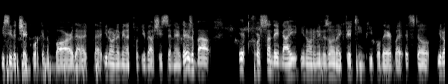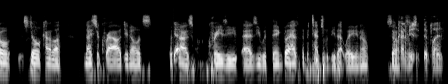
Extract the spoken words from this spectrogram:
You see the chick working the bar that I, that you know what I mean. I told you about. She's sitting there. There's about it for Sunday night, you know what I mean? There's only like 15 people there, but it's still, you know, still kind of a nicer crowd, you know, it's, it's Yeah. not as crazy as you would think, but it has the potential to be that way, you know? So, What kind of music they're playing?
